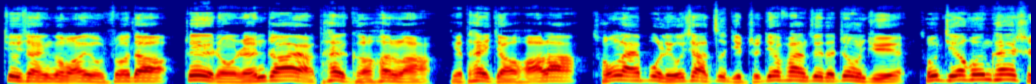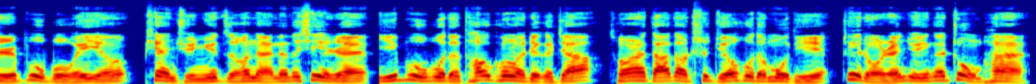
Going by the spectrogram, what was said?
就像一个网友说道：“这种人渣呀，太可恨了，也太狡猾了，从来不留下自己直接犯罪的证据。从结婚开始，步步为营，骗取女子和奶奶的信任，一步步的掏空了这个家，从而达到吃绝户的目目的。这种人就应该重判。”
